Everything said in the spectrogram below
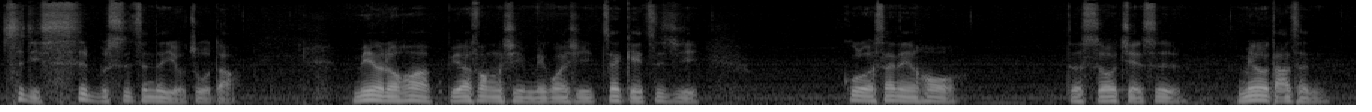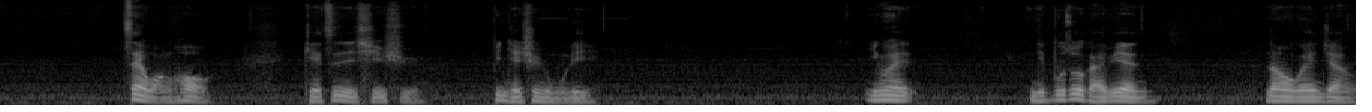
自己是不是真的有做到，没有的话不要放弃，没关系，再给自己过了三年后的时候检视，没有达成，再往后给自己期许，并且去努力，因为你不做改变，那我跟你讲，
